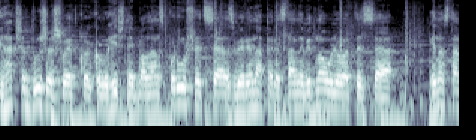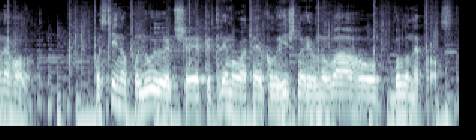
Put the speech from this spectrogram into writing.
Інакше дуже швидко екологічний баланс порушиться, звірина перестане відновлюватися і настане голод. Постійно полюючи, підтримувати екологічну рівновагу було непросто.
